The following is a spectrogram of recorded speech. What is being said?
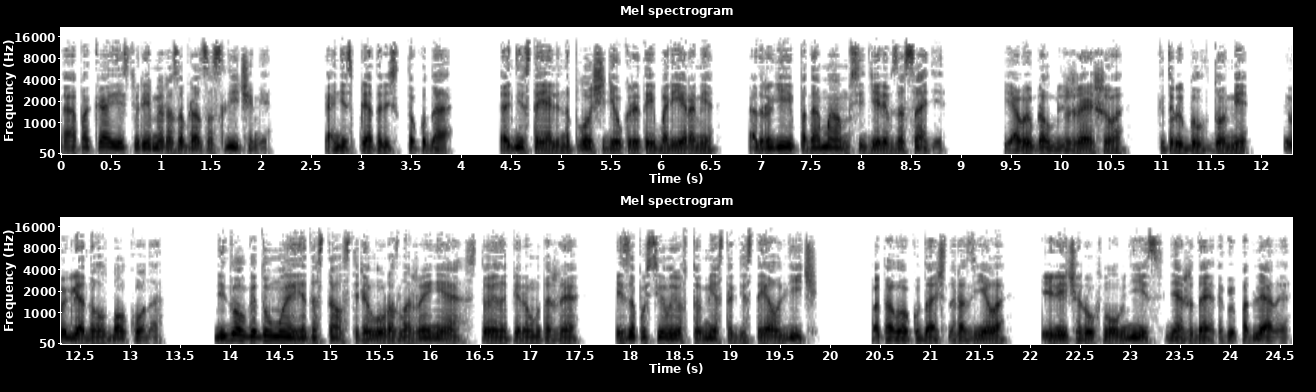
А пока есть время разобраться с личами. Они спрятались кто куда. Одни стояли на площади, укрытые барьерами, а другие по домам сидели в засаде. Я выбрал ближайшего, который был в доме, и выглядывал с балкона. Недолго думая, я достал стрелу разложения, стоя на первом этаже, и запустил ее в то место, где стоял лич. Потолок удачно разъело, и лич рухнул вниз, не ожидая такой подляны.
